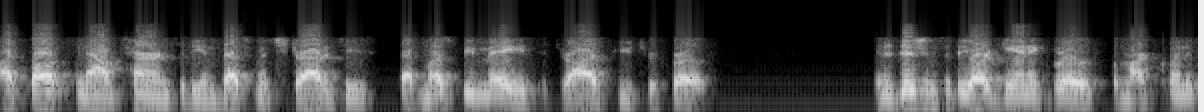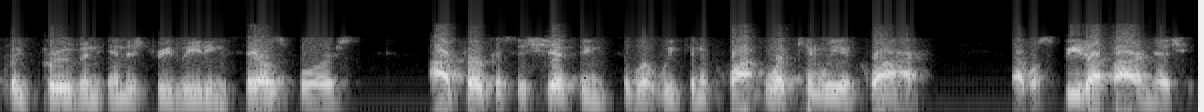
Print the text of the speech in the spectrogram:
our thoughts now turn to the investment strategies that must be made to drive future growth. In addition to the organic growth from our clinically proven industry-leading sales force, our focus is shifting to what we can acquire what can we acquire that will speed up our initiatives.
